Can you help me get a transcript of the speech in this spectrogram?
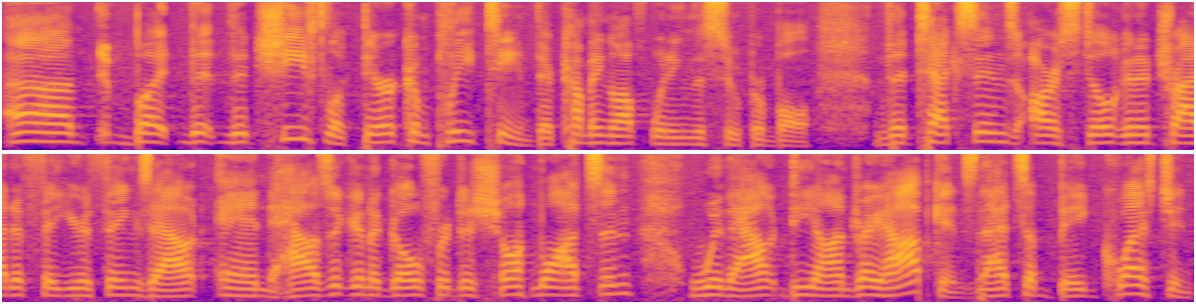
Uh, but the, the Chiefs, look, they're a complete team. They're coming off winning the Super Bowl. The Texans are still going to try to figure things out. And how's it going to go for Deshaun Watson without DeAndre Hopkins? That's a big question.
